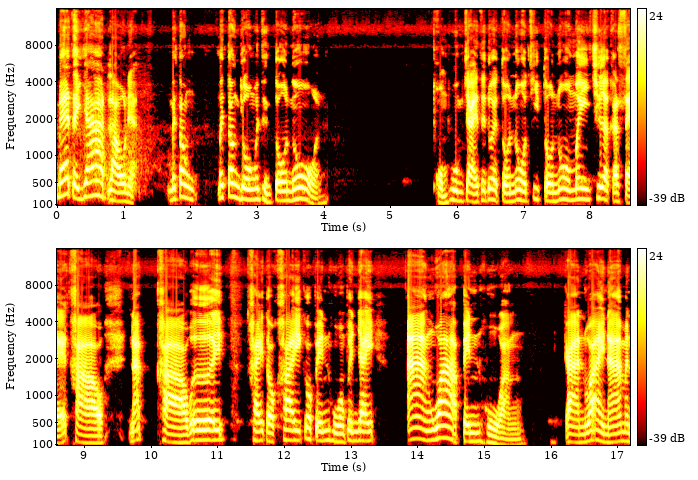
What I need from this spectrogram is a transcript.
แม้แต่ญาติเราเนี่ย ไม่ต้องไม่ต้องโยงไปถึงโตโน่ผมภูมิใจซะด้วยโตโน่ที่โตโน่ไม่เชื่อกระแสข่าว นัก ข่าวเอ่ยใครต่อใครก็เป็นห่วงเป็นใยอ้างว่าเป็นห่วง การว่ายน้ำมัน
